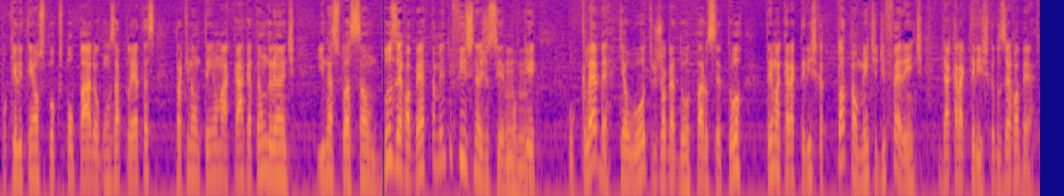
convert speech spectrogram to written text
porque ele tem aos poucos poupado alguns atletas para que não tenha uma carga tão grande. E na situação do Zé Roberto tá meio difícil, né, José? Uhum. Porque o Kleber, que é o outro jogador para o setor, tem uma característica totalmente diferente da característica do Zé Roberto.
